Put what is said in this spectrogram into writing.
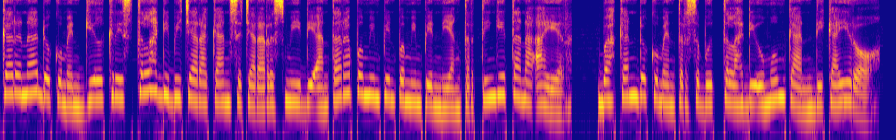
karena dokumen Gilchrist telah dibicarakan secara resmi di antara pemimpin-pemimpin yang tertinggi tanah air, bahkan dokumen tersebut telah diumumkan di Kairo.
